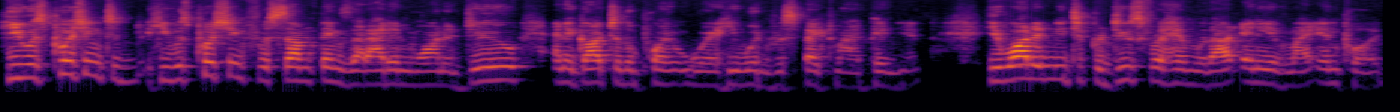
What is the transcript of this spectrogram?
He was pushing to he was pushing for some things that I didn't want to do, and it got to the point where he wouldn't respect my opinion. He wanted me to produce for him without any of my input,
